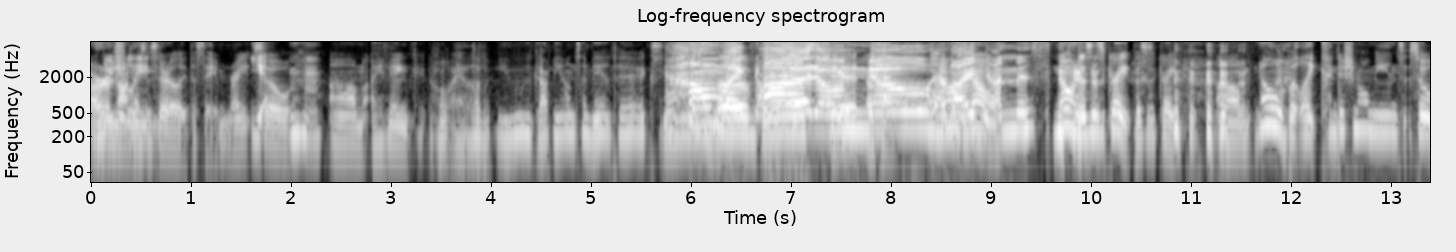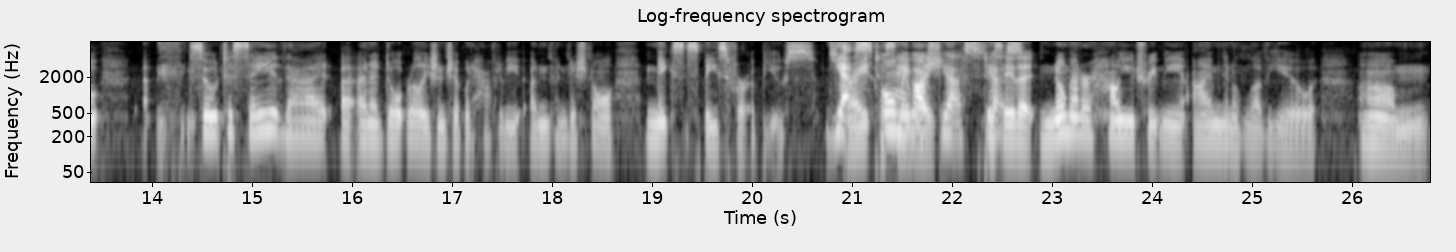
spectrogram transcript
are not necessarily the same, right? Yeah. So, um, I think, oh, I love you. Got me on semantics. You know, oh my god oh shit. no Okay. have No, i no. done this no, this is great. This is great. Um, no, but like conditional means so. So to say that uh, an adult relationship would have to be unconditional makes space for abuse. Yes. Right? To Oh my gosh, like, yes, To say that no matter how you treat me, I'm gonna love you. Um,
